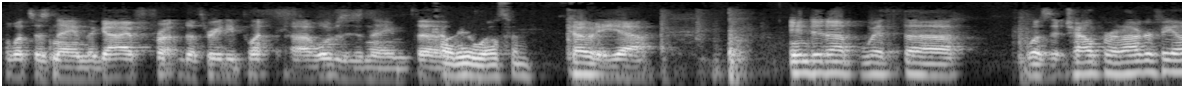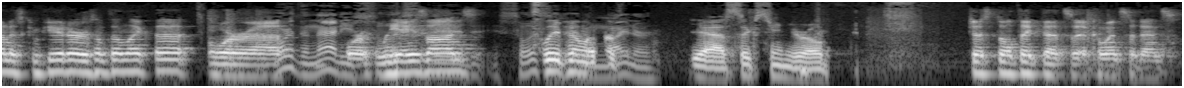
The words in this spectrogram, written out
what's his name? The guy from the 3D. Uh, what was his name? The Cody Wilson. Cody, yeah. Ended up with uh, was it child pornography on his computer or something like that, or uh, more than that, or liaisons. Sleeping with a minor. yeah, sixteen year old. Just don't think that's a coincidence.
